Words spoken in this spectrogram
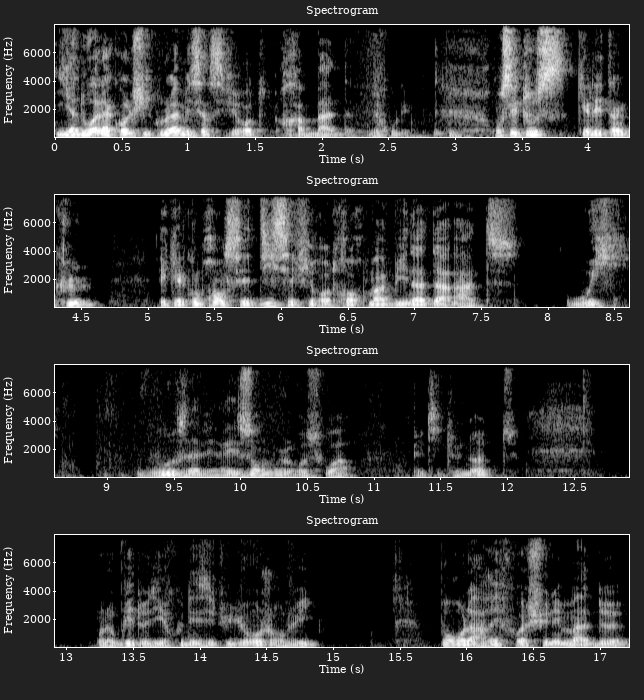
Yadoua la kol shikula meser sefirot chabad, verroulé. On sait tous qu'elle est inclue et qu'elle comprend ces dix sefirot, Rochma, Bina, Da'at. Oui, vous avez raison, je reçois petite note. On a oublié de dire que des étudiants aujourd'hui, pour la mains de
